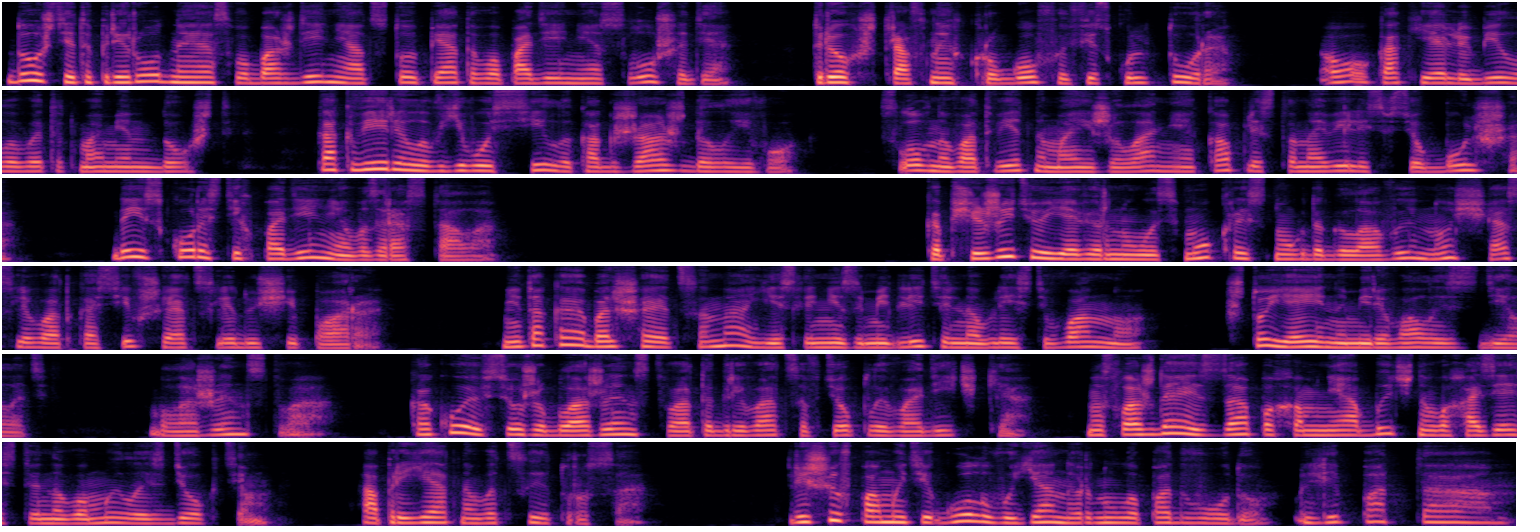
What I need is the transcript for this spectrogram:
Дождь — это природное освобождение от 105-го падения с лошади, трех штрафных кругов и физкультуры. О, как я любила в этот момент дождь. Как верила в его силы, как жаждала его. Словно в ответ на мои желания капли становились все больше, да и скорость их падения возрастала. К общежитию я вернулась мокрой с ног до головы, но счастливо откосившей от следующей пары. Не такая большая цена, если незамедлительно влезть в ванну, что я и намеревалась сделать. Блаженство. Какое все же блаженство отогреваться в теплой водичке, наслаждаясь запахом необычного хозяйственного мыла с дегтем, а приятного цитруса. Решив помыть и голову, я нырнула под воду. Лепота.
